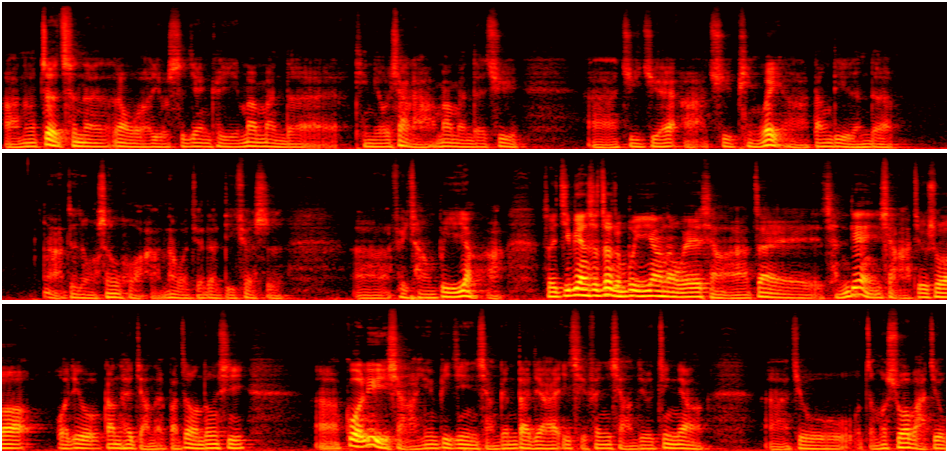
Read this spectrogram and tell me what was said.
啊。那么这次呢，让我有时间可以慢慢的停留下来啊，慢慢的去啊咀嚼啊，去品味啊当地人的啊这种生活啊，那我觉得的确是。呃，非常不一样啊，所以即便是这种不一样呢，我也想啊，再沉淀一下啊，就是说，我就刚才讲的，把这种东西，呃，过滤一下，因为毕竟想跟大家一起分享，就尽量，啊，就怎么说吧，就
